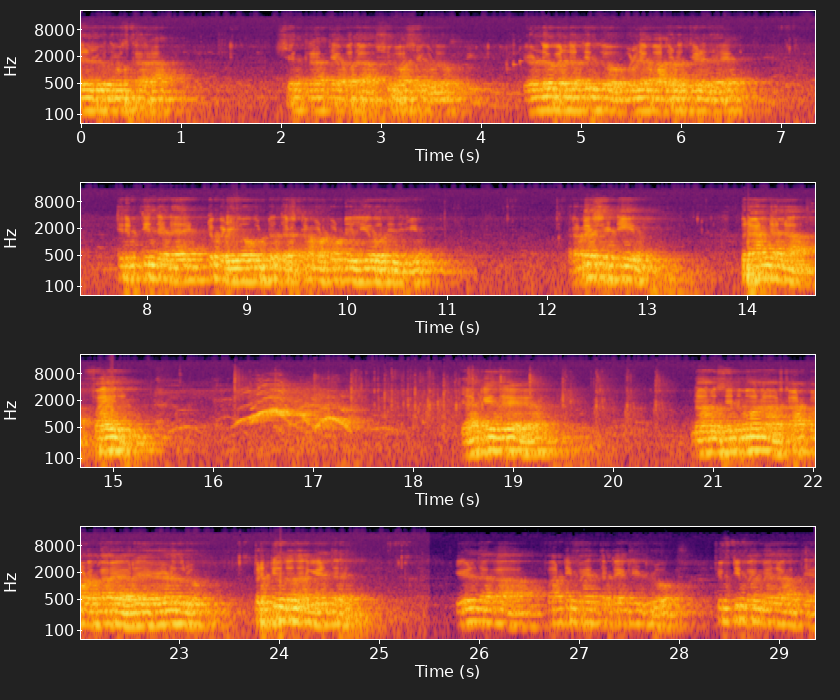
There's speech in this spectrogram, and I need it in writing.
ಎಲ್ರಿಗೂ ನಮಸ್ಕಾರ. ಸಂಕ್ರಾಂತಿ ಹಬ್ಬದ ಶುಭಾಶಯಗಳು. ಎಳ್ಳು ಬೆಲ್ಲ ತಿಂದು ಒಳ್ಳೆ ಮಾತಾಡೋದು ಹೇಳಿದರೆ ತಿರುಪತಿಯಿಂದ ಡೈರೆಕ್ಟ್ ಬೆಳಿಗ್ಗೆ ಹೋಗ್ಬಿಟ್ಟು ದರ್ಶನ ಮಾಡ್ಕೊಂಡು ಇಲ್ಲಿಗೆ ಬಂದಿದ್ದೀನಿ. ರಮೇಶ್ ಶೆಟ್ಟಿ, ಬ್ರ್ಯಾಂಡ್ ಅಲ್ಲ ಫೈಲ್ ಯಾಕೆಂದ್ರೆ ನಾನು ಸಿನಿಮಾನ ಸ್ಟಾರ್ಟ್ ಮಾಡೋಕ್ಕಾದ್ರೆ ಹೇಳಿದ್ರು. ಪ್ರತಿಯೊಂದು ನನಗೆ ಹೇಳ್ತಾರೆ. ಹೇಳಿದಾಗ ಫಾರ್ಟಿ ಫೈವ್ ಅಂತ ಟೈಟ್ಲ್ ಇಟ್ರು ಫಿಫ್ಟಿ ಫೈವ್ ಮೇಲೆ ಆಗುತ್ತೆ.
